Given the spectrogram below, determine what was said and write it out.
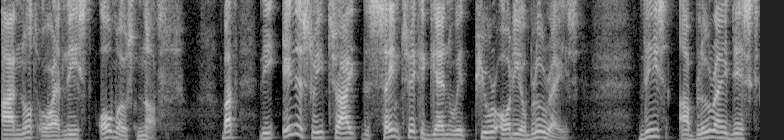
are not or at least almost not. But the industry tried the same trick again with pure audio Blu-rays these are Blu-ray discs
